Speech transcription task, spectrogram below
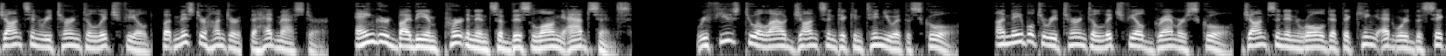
Johnson returned to Lichfield, but Mr. Hunter, the headmaster, angered by the impertinence of this long absence, refused to allow Johnson to continue at the school. Unable to return to Lichfield Grammar School, Johnson enrolled at the King Edward VI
